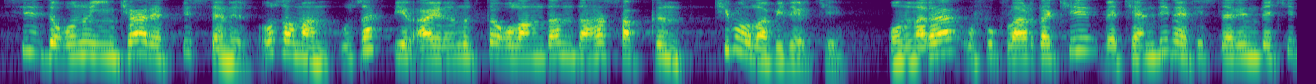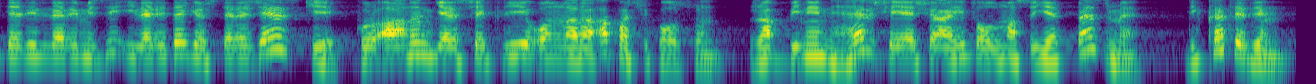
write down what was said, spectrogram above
siz de onu inkar etmişseniz o zaman uzak bir ayrılıkta olandan daha sapkın kim olabilir ki? Onlara ufuklardaki ve kendi nefislerindeki delillerimizi ileride göstereceğiz ki Kur'an'ın gerçekliği onlara apaçık olsun. Rabbinin her şeye şahit olması yetmez mi? Dikkat edin.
